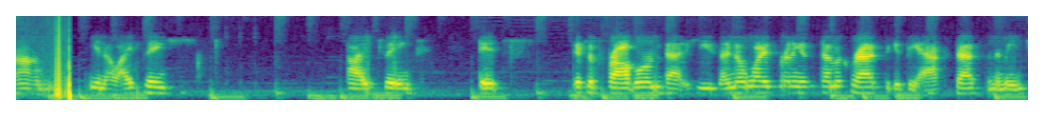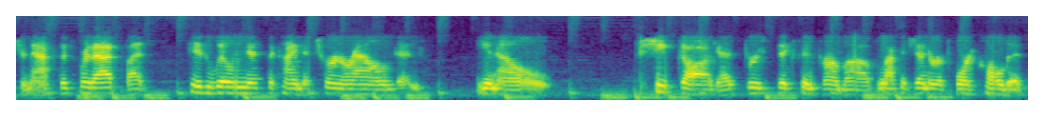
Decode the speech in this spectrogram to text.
Um, you know, I think, I think it's it's a problem that he's. I know why he's running as a Democrat to get the access and the mainstream access for that, but his willingness to kind of turn around and you know, sheepdog, as Bruce Dixon from uh, Black Agenda Report called it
